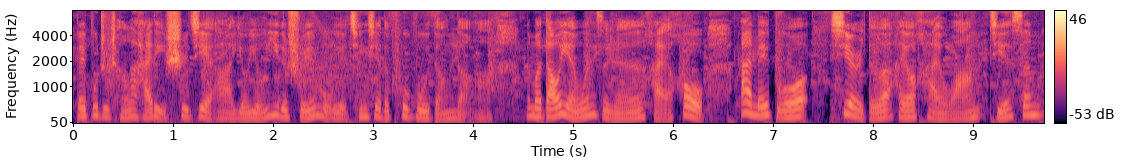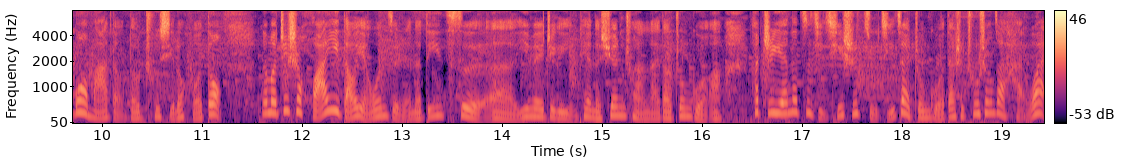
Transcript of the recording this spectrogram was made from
被布置成了海底世界啊，有游弋的水母，有倾泻的瀑布等等啊。那么导演温子仁、海后艾梅博·希尔德还有海王杰森·莫玛等都出席了活动。那么这是华裔导演温子仁的第一。次呃，因为这个影片的宣传来到中国啊，他直言呢自己其实祖籍在中国，但是出生在海外。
